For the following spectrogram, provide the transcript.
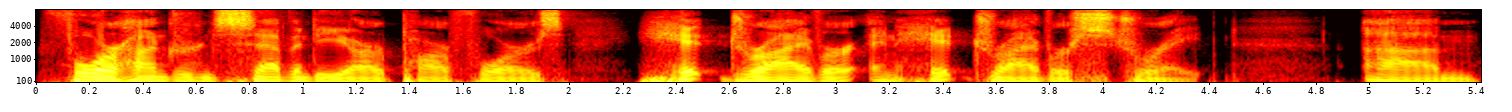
470 yard par fours, hit driver, and hit driver straight. Um,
